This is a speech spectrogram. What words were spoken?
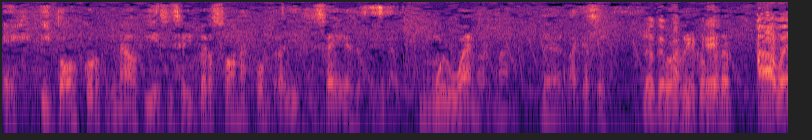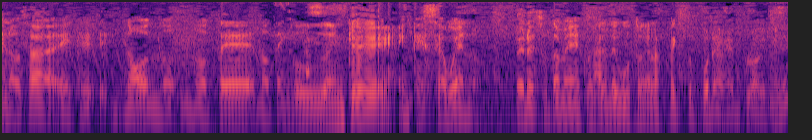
eh, y todos coordinados 16 personas contra 16 es- muy bueno hermano. De verdad que sí Lo que Los pasa es que, para- ah, bueno, o sea, es que no, no, no te, no tengo duda en que, en que sea bueno, pero eso también es cuestión de gusto en el aspecto, por ejemplo, mí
